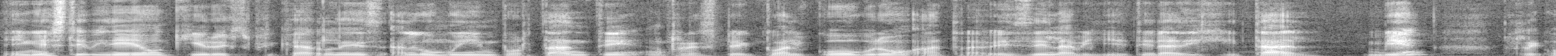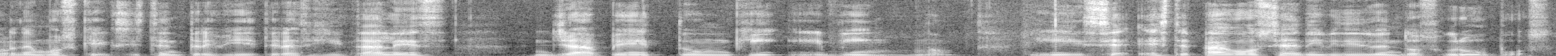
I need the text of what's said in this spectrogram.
En este video quiero explicarles algo muy importante respecto al cobro a través de la billetera digital. Bien, recordemos que existen tres billeteras digitales, Yape, Tunki y BIM, ¿no? Y este pago se ha dividido en dos grupos.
